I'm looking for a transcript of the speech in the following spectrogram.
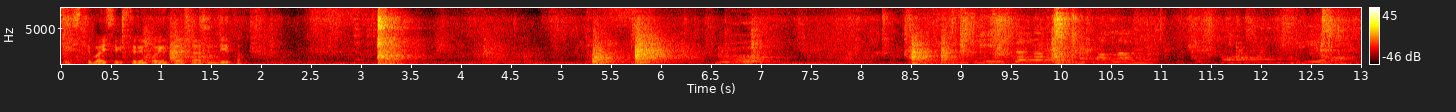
60 by 60 rin po yung tiles natin dito. Hindi ka naman palang Oh, Diyos.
